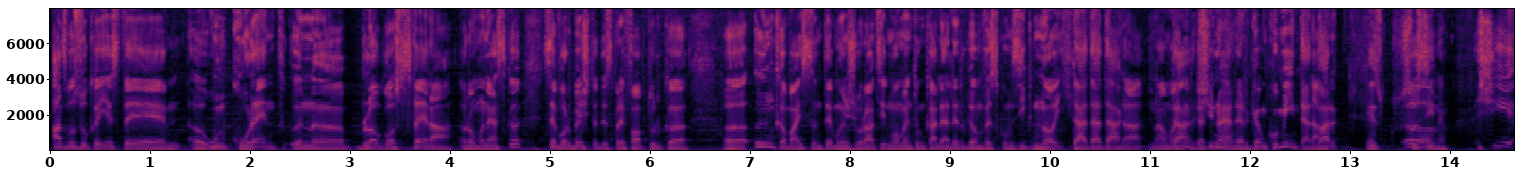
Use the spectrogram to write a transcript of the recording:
Ați văzut că este uh, un curent în uh, blogosfera românească. Se vorbește despre faptul că uh, încă mai suntem înjurați în momentul în care alergăm. Vezi cum zic noi. Da, da, da. Da? N-am mai da alergat și din noi 2000. alergăm cu mintea, Da. doar e- susținem. Uh, și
